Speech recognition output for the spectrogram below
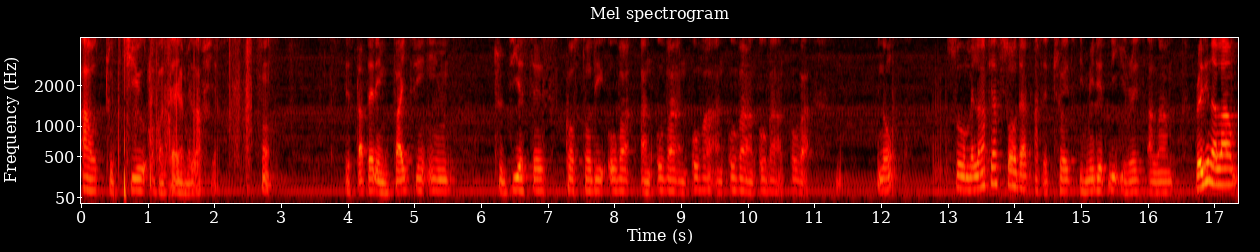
how to kill Obadiah Mailafia. Hmm. They started inviting him to DSS custody over and over and over and over and over and over. You know, So Mailafia saw that as a threat, immediately he raised alarm. Raising alarm,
